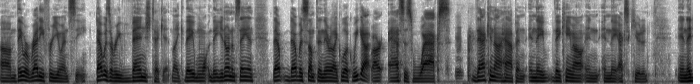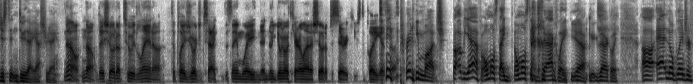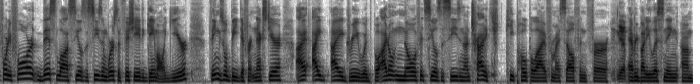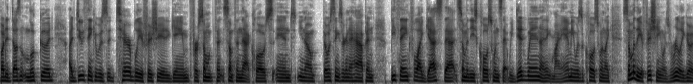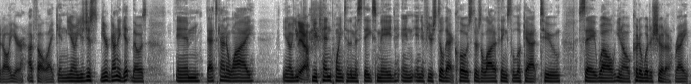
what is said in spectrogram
Um, they were ready for UNC. That was a revenge ticket. Like they, wa- they, you know what I'm saying? That that was something they were like, look, we got our asses waxed. That cannot happen. And they they came out and and they executed, and they just didn't do that yesterday. No, no. They showed up to Atlanta to play Georgia Tech the same way that North Carolina showed up to Syracuse to play against us. Pretty much. But yeah, almost I almost exactly. yeah, exactly. Uh, at No Blanchard 44, this loss seals the season worst officiated game all year. Things will be different next year. I I, I agree with, but I don't know if it seals the season. I try to keep hope alive for myself and for Yep. everybody listening. Um, but it doesn't look good. I do think it was a terribly officiated game for something something that close, and you know those things are going to happen. Be thankful, I guess, that some of these close ones that we did win. I think Miami was a close one. Like some of the officiating was really good all year. I felt like, and you know, you just you're going to get those, and that's kind of why. You know, you, Yeah. you can point to the mistakes made, and, and if you're still that close, there's a lot of things to look at to say, well, you know, coulda, woulda, shoulda, right?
